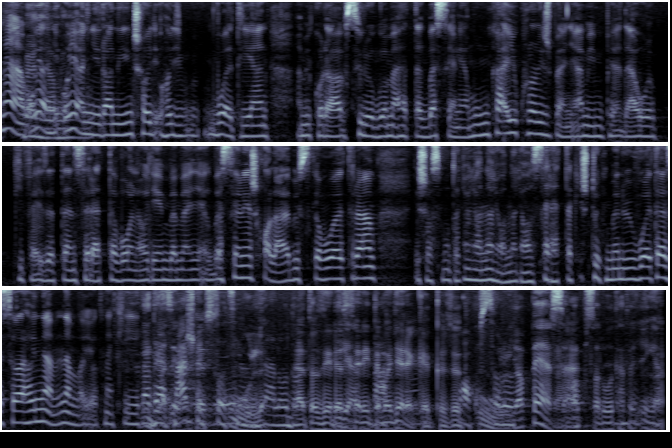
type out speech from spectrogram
Nem, olyan, olyannyira nincs, hogy, hogy volt ilyen, amikor a szülőkből mehettek beszélni a munkájukról, és Benyámin például kifejezetten szerette volna, hogy én bemenjek beszélni, és halálbüszke volt rám, és azt mondta, hogy nagyon-nagyon szerettek, és tök menő volt ez, szóval, hogy nem, nem vagyok neki. De, de hát máshogy szocializálódott. Hát azért igen, szerintem a gyerekek között abszolút. Cool. Ja, persze, hát, abszolút, hát hogy igen,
